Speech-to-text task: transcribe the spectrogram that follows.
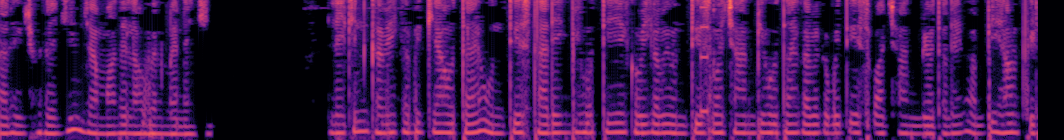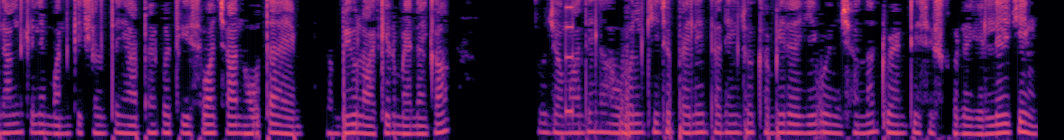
तारीख जो रहेगी जमादिल अव्वल महीने की। लेकिन कभी कभी क्या होता है, उनतीस तारीख भी होती है कभी कभी उनतीसवा चाँद भी होता है कभी कभी तीसवा चाँद भी होता है। लेकिन अभी हम फ़िलहाल के लिए मन के चलते यहाँ पे अगर तीसवा चाँद होता है रबी आखिर महीने का तो जमादिल अव्वल की जो पहली तारीख जो कभी रहेगी वो इंशाल्लाह ट्वेंटी सिक्स को रहेगी। लेकिन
